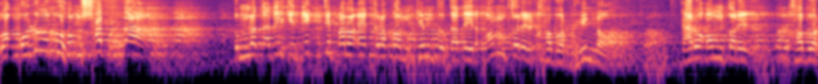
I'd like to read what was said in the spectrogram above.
ওয়া কুলুবুহুম শাত্তা। তোমরা তাদেরকে দেখতে পারো একরকম কিন্তু তাদের অন্তরের খবর ভিন্ন। কারও অন্তরের খবর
